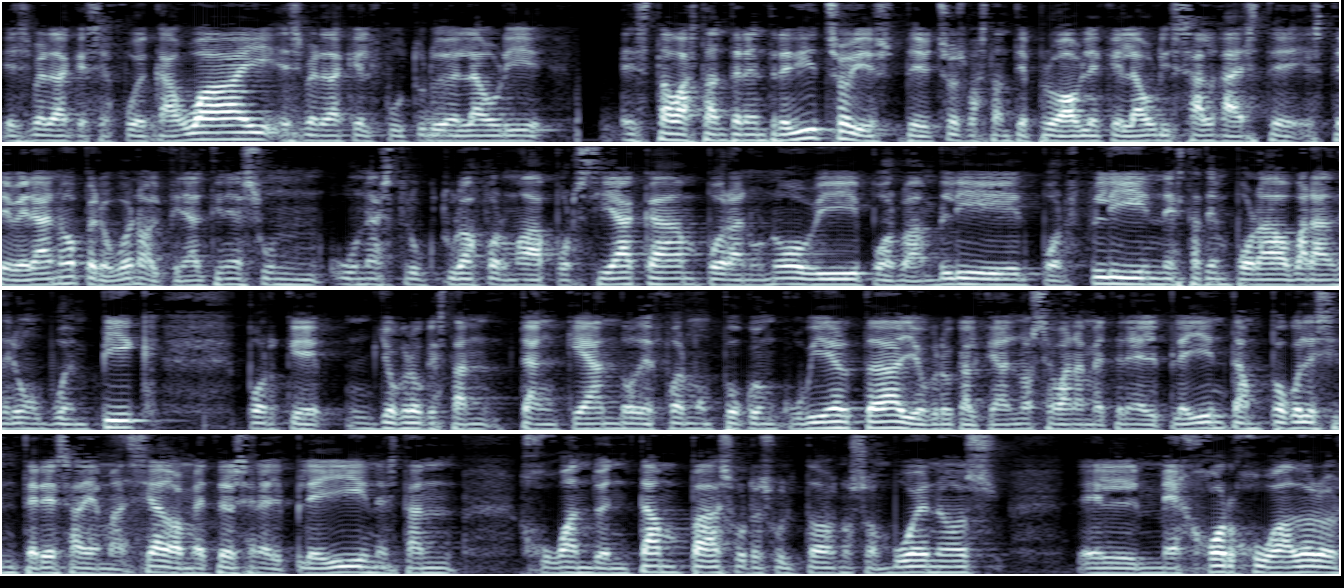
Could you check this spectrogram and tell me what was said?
es verdad que se fue Kawhi, es verdad que el futuro de Lauri está bastante en entredicho y es, de hecho es bastante probable que Lauri salga este, este verano, pero bueno, al final tienes una estructura formada por Siakam, por Anunobi, por Van Vliet, por Flynn, esta temporada van a tener un buen pick, porque yo creo que están tanqueando de forma un poco encubierta, yo creo que al final no se van a meter en el play-in, tampoco les interesa demasiado meterse en el play-in, están jugando en Tampa, sus resultados no son buenos, el mejor jugador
